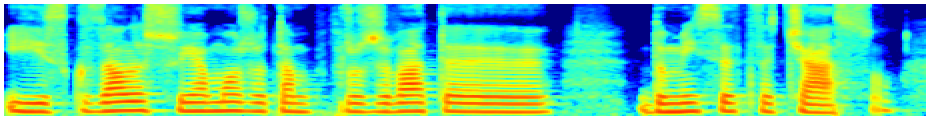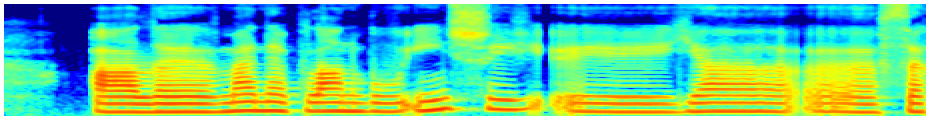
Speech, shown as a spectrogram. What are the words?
і сказали, що я можу там проживати до місяця часу. Але в мене план був інший. Я е, все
